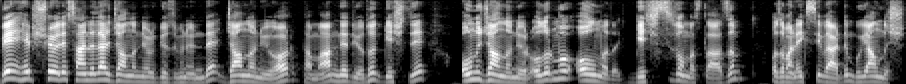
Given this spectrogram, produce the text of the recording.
Ve hep şöyle sahneler canlanıyor gözümün önünde. Canlanıyor. Tamam ne diyordu? Geçti. Onu canlanıyor. Olur mu? Olmadı. Geçişsiz olması lazım. O zaman eksi verdim. Bu yanlış.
